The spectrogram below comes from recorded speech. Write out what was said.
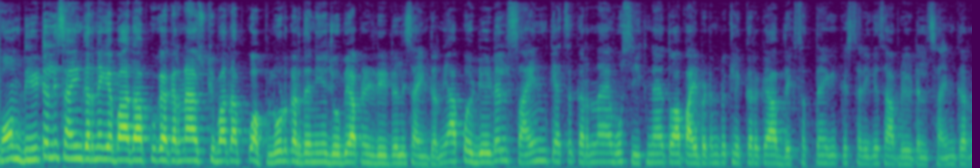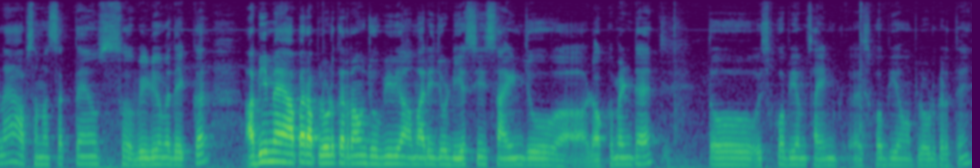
फॉर्म डिजिटली साइन करने के बाद आपको क्या करना है, उसके बाद आपको अपलोड कर देनी है जो भी आपने डिजिटली साइन करनी है। आपको डिजिटल साइन कैसे करना है, वो सीखना है तो आप आई बटन पर क्लिक करके आप देख सकते हैं कि किस तरीके से आप डिजिटल साइन करना है। आप समझ सकते हैं उस वीडियो में देखकर। अभी मैं यहाँ पर अपलोड कर रहा हूँ जो भी हमारी जो डीएससी साइन जो डॉक्यूमेंट है तो इसको भी हम साइन, इसको भी हम अपलोड करते हैं।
